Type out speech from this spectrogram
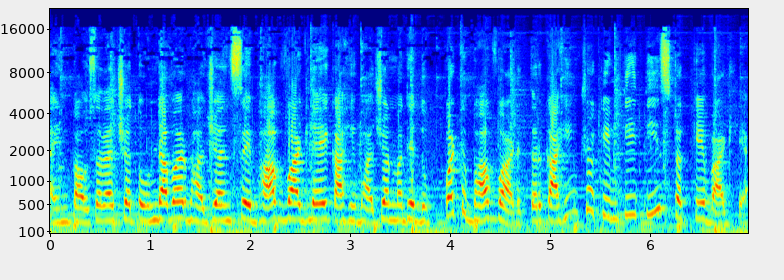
ऐन पावसाळ्याच्या तोंडावर भाज्यांचे भाव वाढले काही भाज्यांमध्ये दुप्पट भाव वाढ तर काहींच्या किमती तीस टक्के वाढल्या.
